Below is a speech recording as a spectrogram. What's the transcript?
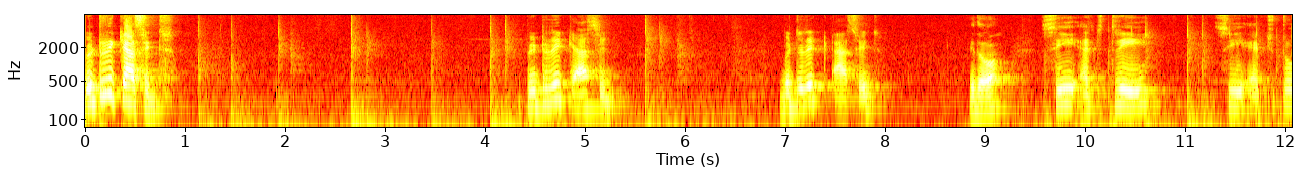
butyric acid butyric acid butyric you know, C H three C H two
